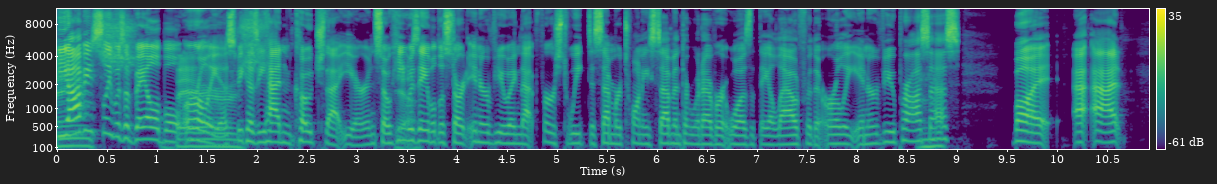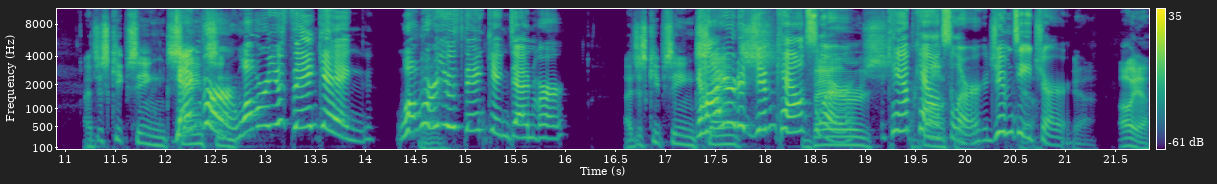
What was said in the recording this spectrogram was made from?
He obviously was Saints, available earliest because he hadn't coached that year, and so he Yeah. was able to start interviewing that first week, December 27th or whatever it was that they allowed for the early interview Mm-hmm. process. But at, at I just keep seeing Denver, and- what were you thinking? What were you thinking, Denver? I just keep seeing. You hired a gym counselor, Bears, camp counselor, a gym teacher. Yeah. Oh yeah.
